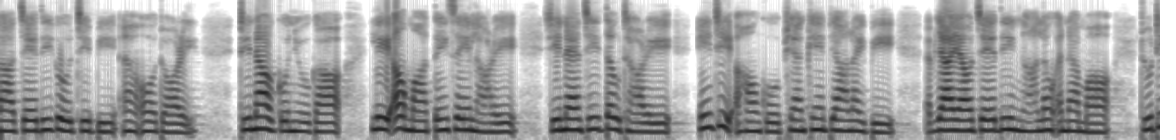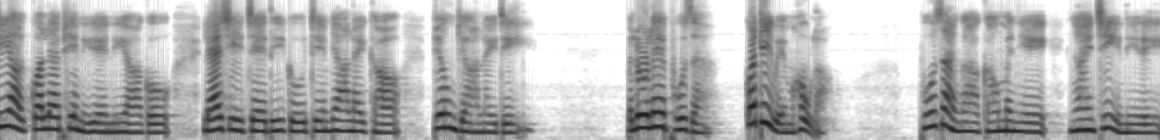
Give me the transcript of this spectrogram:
ကကျဲသီးကိုကြည့်ပြီးအံ့ဩသွားတယ်ဒီနောက်ကိုညိုကလေအောက်မှာတင်းစိမ့်လာတဲ့ရေနံကြီးတုတ်ထားတဲ့ အင်ကြီးအဟောင်းကိုဖြန့်ခင်းပြလိုက်ပြီးအပြာရောင်ကျဲသီးငါးလုံးအနက်မှာဒုတိယကွက်လက်ဖြစ်နေတဲ့နေရာကိုလက်ရှိကျဲသီးကိုတင်ပြလိုက်ခါပြုံးပြလိုက်သည်ဘလို့လဲဖိုးစံကွက်တိပဲမဟုတ်လားဖိုးစံကခေါင်းမငိတ်ငိုင်ကြည့်နေတယ်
